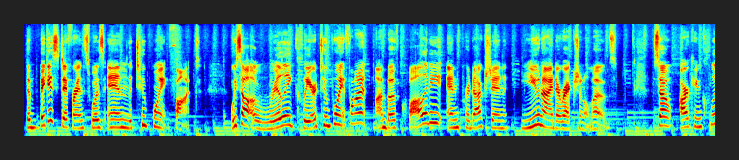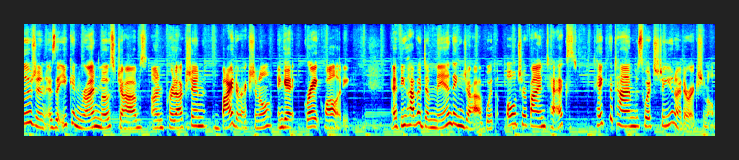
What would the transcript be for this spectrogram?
The biggest difference was in the two-point font. We saw a really clear two-point font on both quality and production unidirectional modes. So our conclusion is that you can run most jobs on production bidirectional and get great quality. If you have a demanding job with ultra-fine text, take the time to switch to unidirectional.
